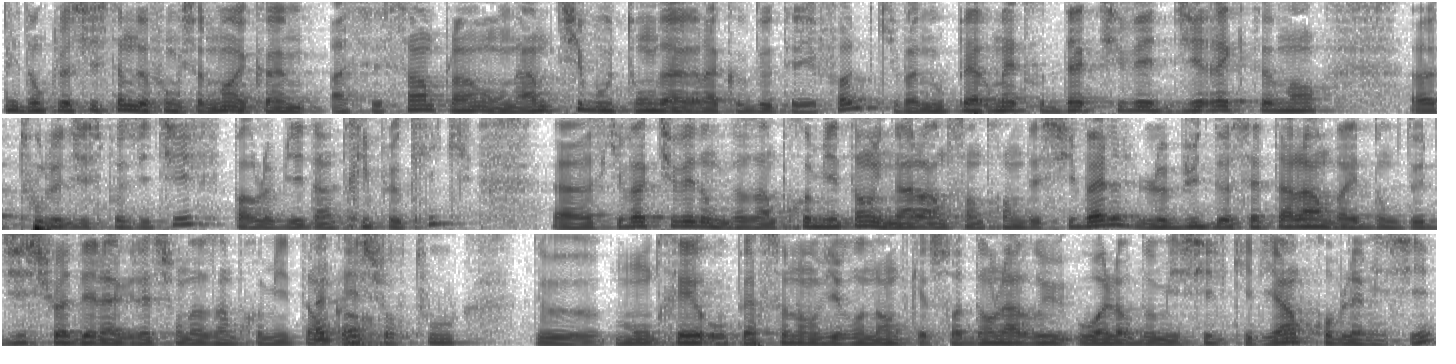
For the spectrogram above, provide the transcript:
Et donc le système de fonctionnement est quand même assez simple. Hein. On a un petit bouton derrière la coque de téléphone qui va nous permettre d'activer directement tout le dispositif par le biais d'un triple clic, euh, ce qui va activer donc dans un premier temps une alarme 130 décibels. Le but de cette alarme va être donc de dissuader l'agression dans un premier temps et surtout de montrer aux personnes environnantes, qu'elles soient dans la rue ou à leur domicile, qu'il y a un problème ici.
